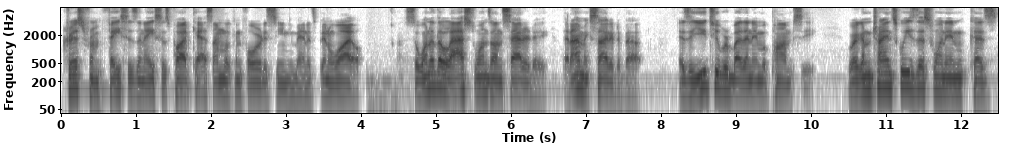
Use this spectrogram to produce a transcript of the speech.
Chris from Faces and Aces podcast, I'm looking forward to seeing you, man. It's been a while. So, one of the last ones on Saturday that I'm excited about is a YouTuber by the name of Pomsy. We're to try and squeeze this one in because,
